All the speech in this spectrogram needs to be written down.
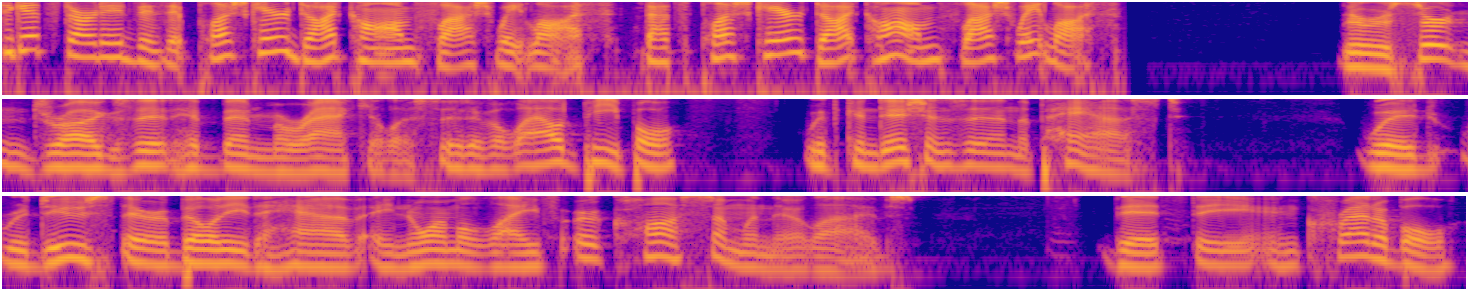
To get started, visit plushcare.com slash weight loss. That's plushcare.com slash weight loss. There are certain drugs that have been miraculous, that have allowed people with conditions that in the past would reduce their ability to have a normal life or cost someone their lives. That the incredible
